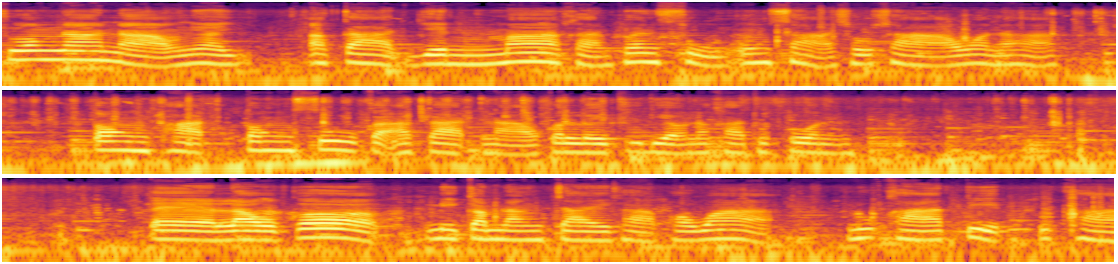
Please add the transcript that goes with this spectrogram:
ช่วงหน้าหนาวเนี่ยอากาศเย็นมากค่ะเพื่อนศูนย์องศาเช้าๆอะนะคะ ต้องผัดต้องสู้กับอากาศหนาวกันเลยทีเดียวนะคะทุกคน แต่เราก็มีกำลังใจค่ะ เพราะว่าลูกค้าติดลูกค้า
